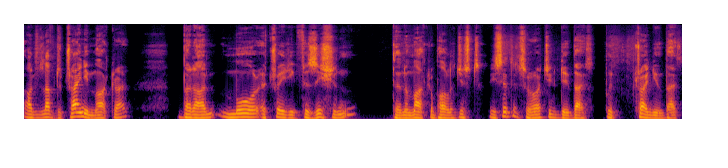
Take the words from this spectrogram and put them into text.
I'd love to train in micro, but I'm more a treating physician than a microbiologist. He said, That's all right, you can do both. We'll train you both.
